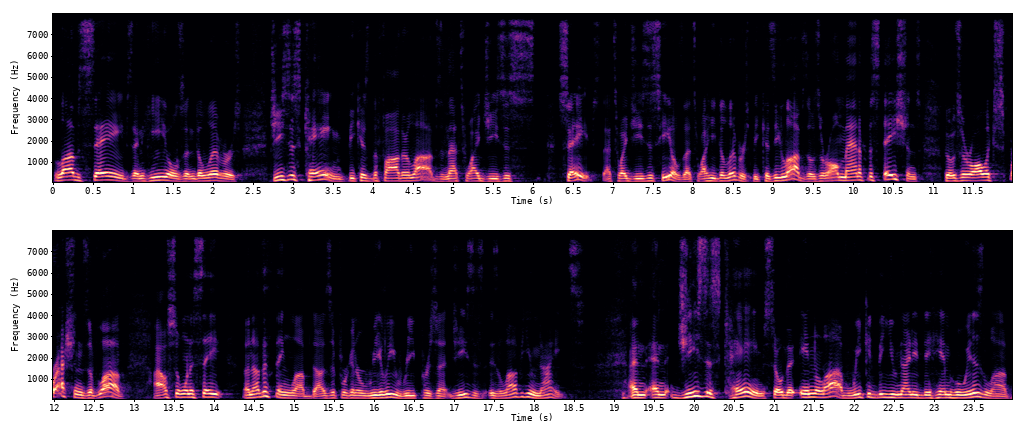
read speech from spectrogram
Love saves and heals and delivers. Jesus came because the Father loves, and that's why Jesus saves. That's why Jesus heals. That's why he delivers, because he loves. Those are all manifestations, those are all expressions of love. I also want to say another thing love does, if we're going to really represent Jesus, is love unites. And, and Jesus came so that in love we could be united to Him who is love,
